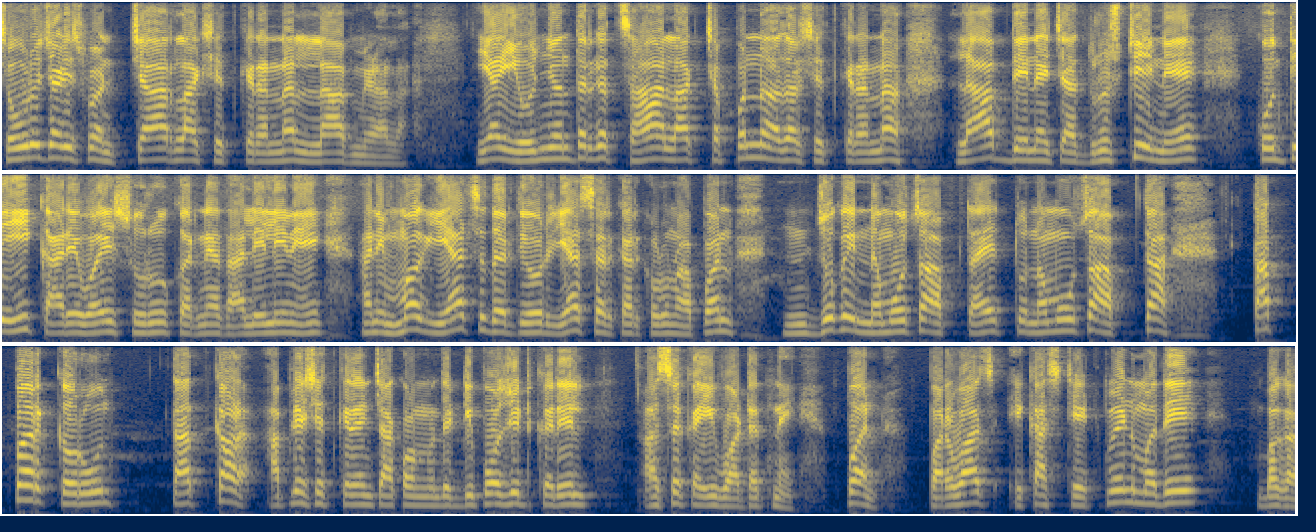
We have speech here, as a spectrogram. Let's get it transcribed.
चौवेचाळीस पॉईंट चार लाख शेतकऱ्यांना लाभ मिळाला. या योजनेअंतर्गत सहा लाख छप्पन्न हजार शेतकऱ्यांना लाभ देण्याच्या दृष्टीने कोणतीही कार्यवाही सुरू करण्यात आलेली नाही आणि मग याच धर्तीवर या सरकारकडून आपण जो काही नमोचा हप्ता आहे तो नमोचा हप्ता तात्पर करून तात्काळ आपल्या शेतकऱ्यांच्या अकाउंटमध्ये डिपॉझिट करेल असं काही वाटत नाही. पण परवाच एका स्टेटमेंटमध्ये बघा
